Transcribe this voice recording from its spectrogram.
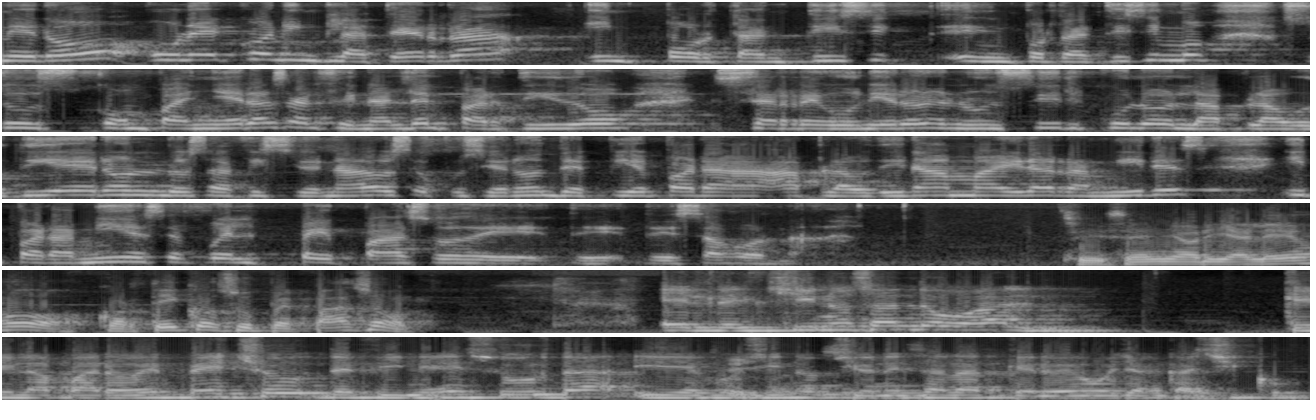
generó un eco en Inglaterra importantísimo, importantísimo. Sus compañeras al final del partido se reunieron en un círculo, la aplaudieron, los aficionados se pusieron de pie para aplaudir a Mayra Ramírez, y para mí ese fue el pepazo de, de, de esa jornada. Sí, señor. Y Alejo, cortico, su pepazo. El del chino Sandoval, que la paró de pecho, define de zurda y dejó sí, sin opciones al arquero de Boyacá Chico.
